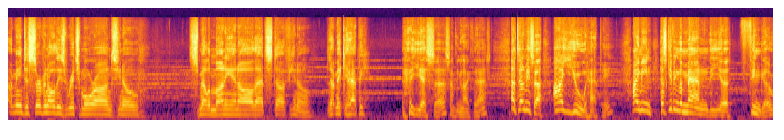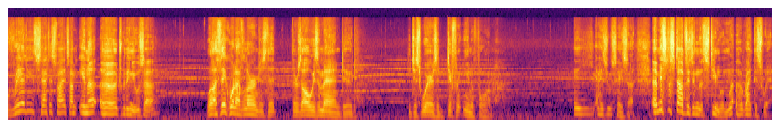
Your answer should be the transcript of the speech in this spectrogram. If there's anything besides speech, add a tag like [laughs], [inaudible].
I mean, just serving all these rich morons, you know, smelling money and all that stuff, you know. Does that make you happy? [laughs] yes, sir, something like that. And tell me, sir, are you happy? I mean, has giving the man the uh, finger really satisfied some inner urge within you, sir? Well, I think what I've learned is that there's always a man, dude. He just wears a different uniform. Uh, as you say, sir. Uh, Mr. Stubbs is in the steam room, uh, right this way.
